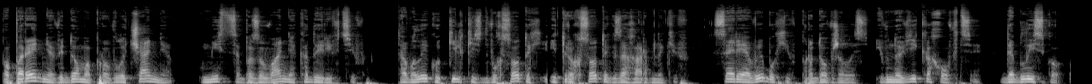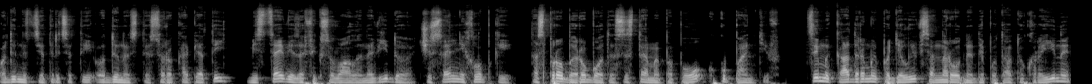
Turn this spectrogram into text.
Попередньо відомо про влучання у місце базування кадирівців та велику кількість двохсотих і трьохсотих загарбників. Серія вибухів продовжилась і в Новій Каховці, де близько 11.30-11.45 місцеві зафіксували на відео чисельні хлопки та спроби роботи системи ППО окупантів. Цими кадрами поділився народний депутат України,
